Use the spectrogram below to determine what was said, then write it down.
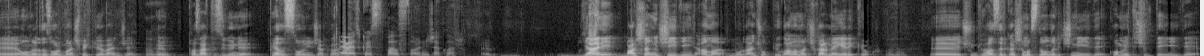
E, onları da zor maç bekliyor bence. Önüm- Pazartesi günü Palace'la oynayacaklar. Evet, Crystal Palace'la oynayacaklar. Yani başlangıç iyi değil ama buradan çok büyük anlamlar çıkarmaya gerek yok. E, çünkü hazırlık aşaması da onlar için iyiydi. Community Shield de iyiydi.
